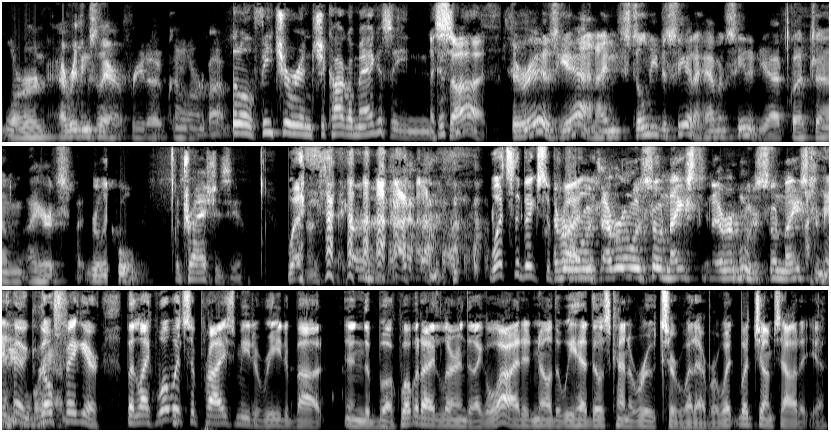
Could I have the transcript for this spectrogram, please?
learn. Everything's there for you to kind of learn about. It. Little feature in Chicago Magazine. I saw month. it. There is, yeah, and I still need to see it. I haven't seen it yet, but um, I hear it's really cool. It trashes you. What's the big surprise? Everyone was, everyone was, so nice. Everyone was so nice to me. Go figure. But like, what would surprise me to read about in the book? What would I learn that I go, wow, I didn't know that we had those kind of roots or whatever? What what jumps out at you?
